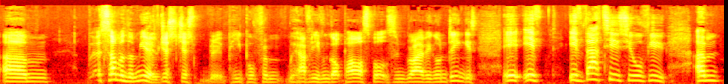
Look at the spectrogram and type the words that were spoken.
Um, some of them, you know, just just people from who haven't even got passports and driving on dinghies. If if that is your view, um,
